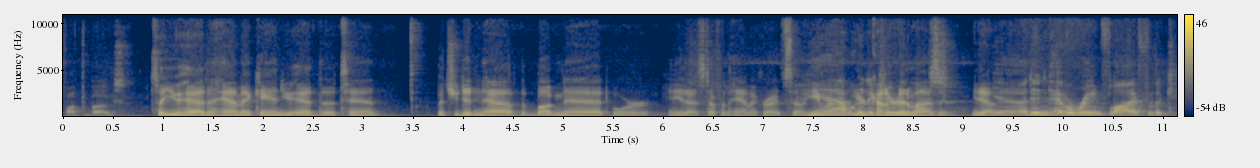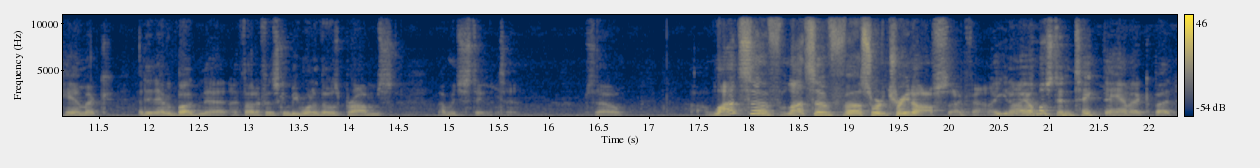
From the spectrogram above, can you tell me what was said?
fought the bugs. So you had a hammock and you had the tent, but you didn't have the bug net or any of that stuff for the hammock, right? So you yeah, I were, wanted you to were kind of minimizing. less. Yeah. Yeah, I didn't have a rain fly for the hammock. I didn't have a bug net. I thought if it's going to be one of those problems, I would just stay in the tent. So, uh, lots of lots of uh, sort of trade-offs I found. I, you know, I almost didn't take the hammock, but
